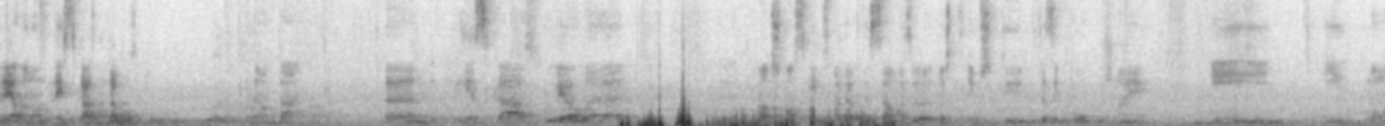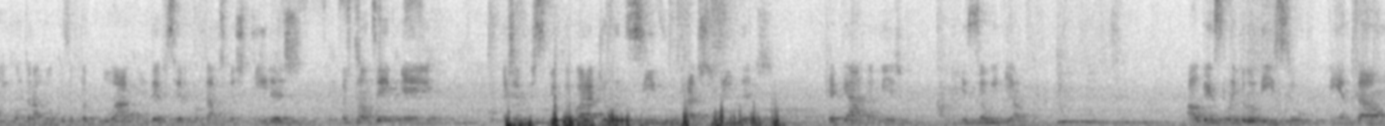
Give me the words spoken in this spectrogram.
Uh, ela, não, nesse caso, não dá para. Não, não dá. Uh, nesse caso, ela. Pronto, conseguimos uma adaptação, mas, mas tínhamos que fazer poucos, não é? E, e não encontramos uma coisa para colar como deve ser. Encontramos umas tiras. Mas pronto, é, é, a gente percebeu que agora aquele adesivo para as feridas, cagada mesmo, esse é o ideal. Alguém se lembrou disso e então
